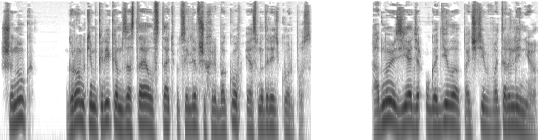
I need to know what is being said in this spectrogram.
Шинук громким криком заставил встать уцелевших рыбаков и осмотреть корпус. Одно из ядер угодило почти в ватерлинию,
